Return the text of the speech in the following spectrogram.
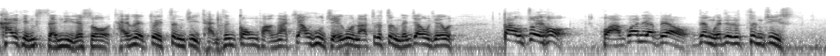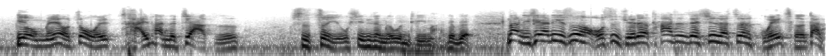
开庭审理的时候，才会对证据产生攻防啊、交互诘问啊，这个证人交互诘问，到最后。法官要不要认为这个证据有没有作为裁判的价值，是自由心证的问题嘛？对不对？那你现在律师哦，我是觉得他是在现在在鬼扯淡，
